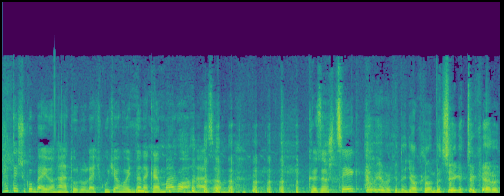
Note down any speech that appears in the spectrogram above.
Hát és akkor bejön hátulról egy kutya, hogy de nekem már van házam. Közös cég? Jó, jövök, de gyakran beszélgetünk erről.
